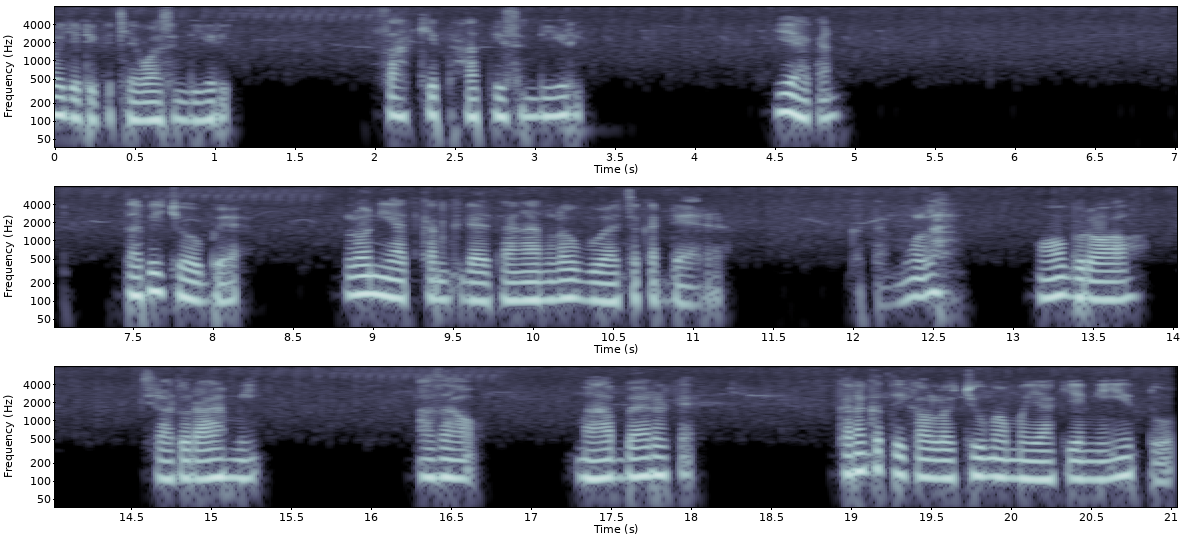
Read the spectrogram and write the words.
lo jadi kecewa sendiri, sakit hati sendiri. Iya kan? Tapi coba lo niatkan kedatangan lo buat sekedar ketemulah, ngobrol, silaturahmi, atau mabar kayak. Karena ketika lo cuma meyakini itu,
